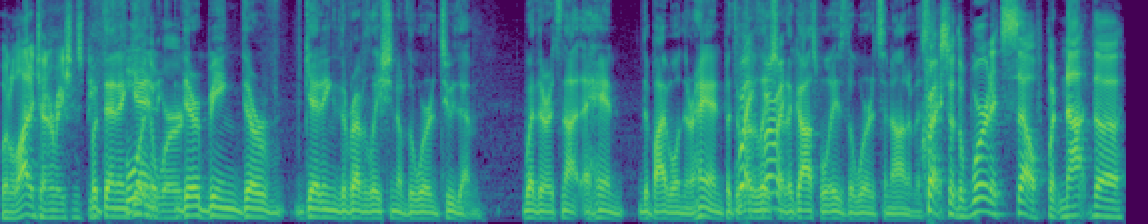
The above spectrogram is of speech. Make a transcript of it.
what a lot of generations. Before but then again, the word. they're being they're getting the revelation of the Word to them whether it's not a hand, the Bible in their hand, but the right, revelation right, right. of the gospel is the word It's synonymous. Correct. So the word itself, but not the,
